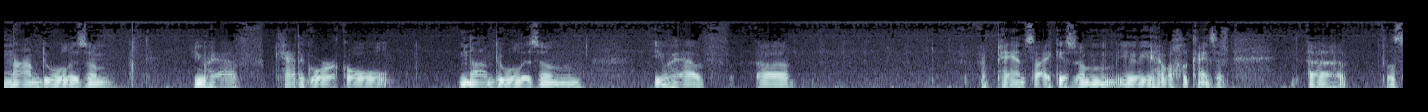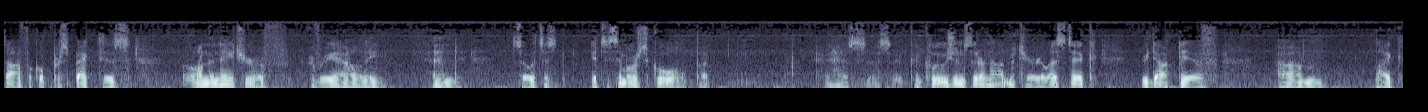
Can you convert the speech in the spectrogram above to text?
non-dualism, you have categorical non-dualism, you have uh, panpsychism, you, you have all kinds of uh, philosophical perspectives on the nature of, of reality, and so it's a it's a similar school, but it has conclusions that are not materialistic, reductive, um, like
